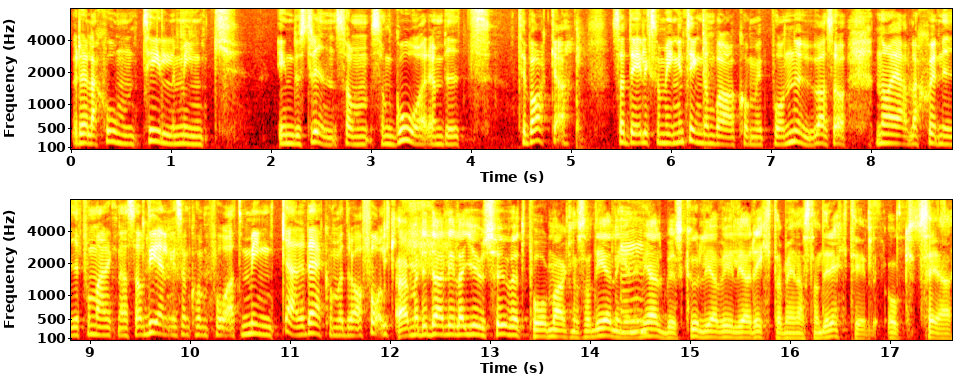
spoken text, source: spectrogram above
relation till minkindustrin som, som går en bit tillbaka. Så det är liksom ingenting de bara har kommit på nu. Alltså, några jävla geni på marknadsavdelningen som kom på att minkar, det kommer dra folk. Ja, men det där lilla ljushuvudet på marknadsavdelningen Mm. i Mjällby skulle jag vilja rikta mig nästan direkt till och säga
